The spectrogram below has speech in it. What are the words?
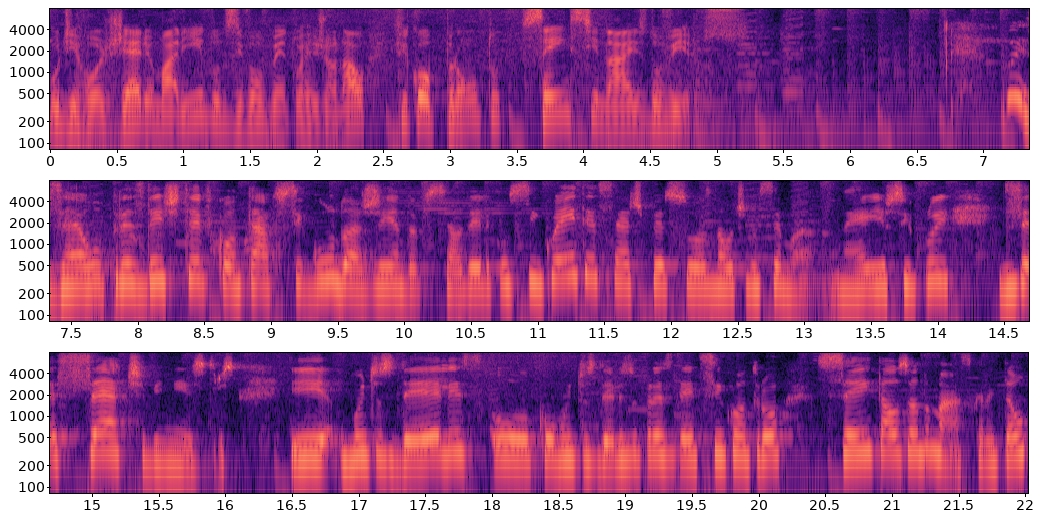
o de Rogério Marinho, do Desenvolvimento Regional, ficou pronto sem sinais do vírus. Pois é, o presidente teve contato, segundo a agenda oficial dele, com 57 pessoas na última semana, né? Isso inclui 17 ministros. E muitos deles, o, com muitos deles, o presidente se encontrou sem estar usando máscara. Então,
